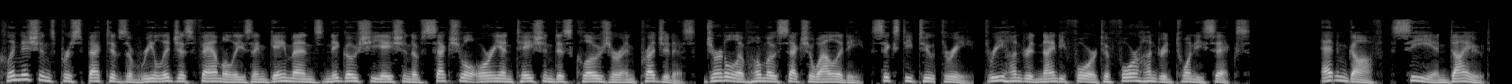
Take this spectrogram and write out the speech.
Clinicians' Perspectives of Religious Families and Gay Men's Negotiation of Sexual Orientation Disclosure and Prejudice, Journal of Homosexuality, 62 394–426. Etengoff, C. and Daiute,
